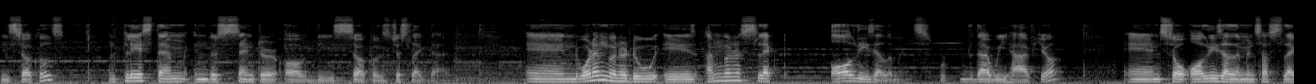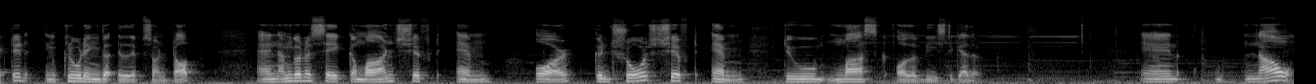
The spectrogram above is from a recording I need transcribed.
these circles and place them in the center of these circles just like that. And what I'm going to do is I'm going to select all these elements that we have here. And so all these elements are selected including the ellipse on top. And I'm going to say command shift M or control shift M to mask all of these together and now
